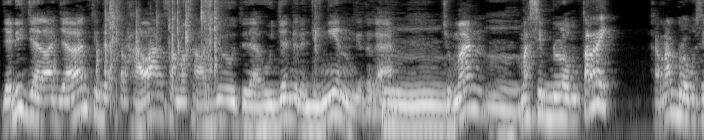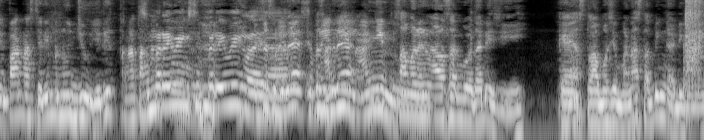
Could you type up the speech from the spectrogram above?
Jadi jalan-jalan tidak terhalang sama salju, tidak hujan, tidak dingin gitu kan. Hmm. Cuman Hmm. masih belum terik karena belum musim panas jadi menuju. Jadi tengah-tengah Semeriwing semeriwing lah Itu ya. sebenarnya sebenarnya angin. sama dengan alasan gue tadi sih. Kayak setelah musim panas tapi nggak dingin,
